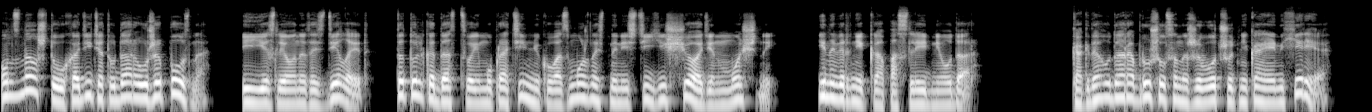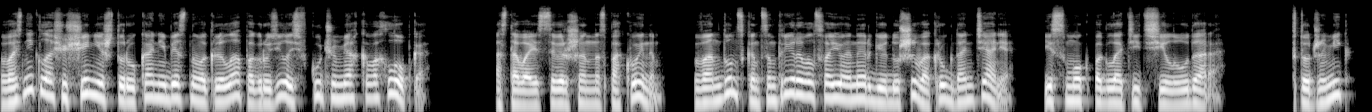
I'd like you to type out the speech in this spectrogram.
Он знал, что уходить от удара уже поздно, и если он это сделает, то только даст своему противнику возможность нанести еще один мощный и наверняка последний удар. Когда удар обрушился на живот шутника Энхерия, возникло ощущение, что рука небесного крыла погрузилась в кучу мягкого хлопка. Оставаясь совершенно спокойным, Ван Дун сконцентрировал свою энергию души вокруг Дантяня и смог поглотить силу удара. В тот же миг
